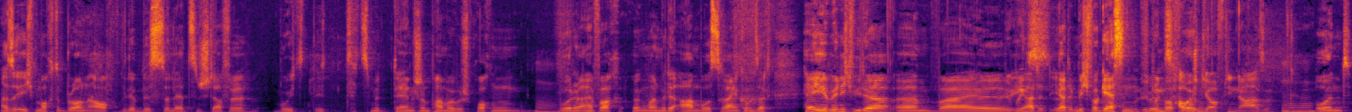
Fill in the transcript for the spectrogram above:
Also ich mochte Bronn auch wieder bis zur letzten Staffel, wo ich, ich jetzt mit Dan schon ein paar Mal besprochen, wo er einfach irgendwann mit der Armbrust reinkommt und sagt, hey, hier bin ich wieder, ähm, weil ihr, Übrigens- hattet, ihr hattet mich vergessen Und übrigens ich dir auf die Nase. und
